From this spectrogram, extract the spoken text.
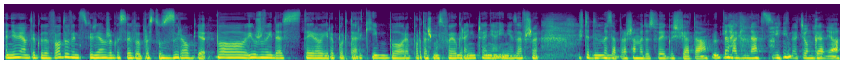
A nie miałam tego dowodu, więc stwierdziłam, że go sobie po prostu zrobię, bo już wyjdę z tej roli reporterki, bo reportaż ma swoje ograniczenia i nie zawsze. I wtedy my zapraszamy do swojego świata tak. imaginacji i naciągania.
